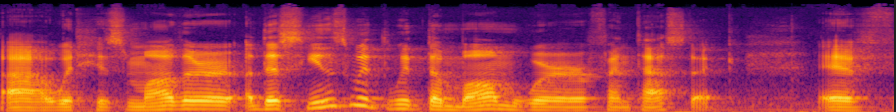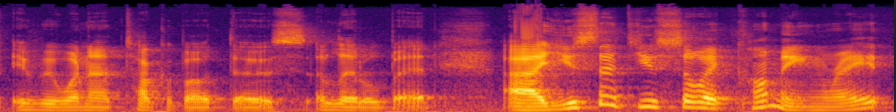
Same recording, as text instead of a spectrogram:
uh, with his mother. The scenes with, with the mom were fantastic. If if we want to talk about those a little bit, uh, you said you saw it coming, right?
